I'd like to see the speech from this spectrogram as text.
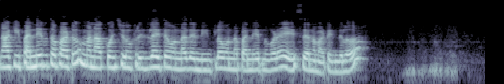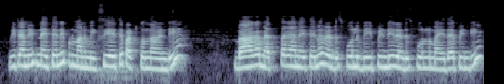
నాకు ఈ పన్నీర్తో పాటు మ- నాకు కొంచెం ఫ్రిడ్జ్లో అయితే ఉన్నదండి. ఇంట్లో ఉన్న పన్నీర్ను కూడా వేసానమాట అనమాట ఇందులో. వీటన్నిటిని అయితేనే ఇప్పుడు మనం మిక్సీ అయితే పట్టుకుందామండి. బాగా మెత్తగానైతేనే రెండు స్పూన్లు బియ్య పిండి రెండు స్పూన్లు మైదా పిండి.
